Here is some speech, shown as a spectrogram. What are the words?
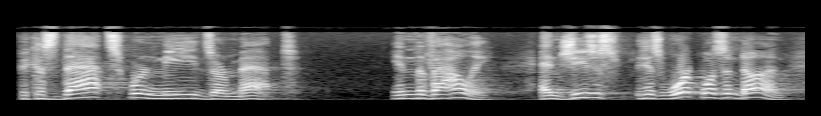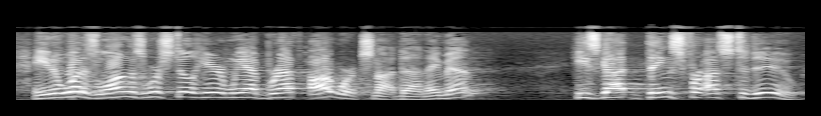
Because that's where needs are met. In the valley. And Jesus, his work wasn't done. And you know what? As long as we're still here and we have breath, our work's not done. Amen? He's got things for us to do.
